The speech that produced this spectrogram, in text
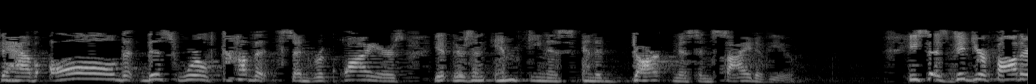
to have all that this world covets and requires, yet there's an emptiness and a darkness inside of you? He says, Did your father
